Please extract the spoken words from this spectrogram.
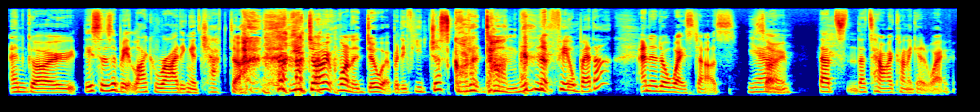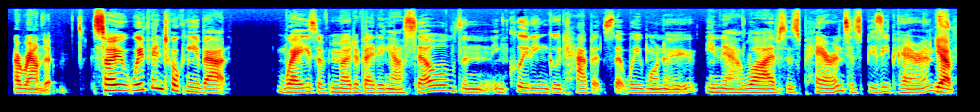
and go, this is a bit like writing a chapter. you don't want to do it, but if you just got it done, wouldn't it feel better? And it always does. Yeah. So that's that's how I kind of get away around it. So we've been talking about ways of motivating ourselves and including good habits that we want to in our lives as parents, as busy parents. Yep.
